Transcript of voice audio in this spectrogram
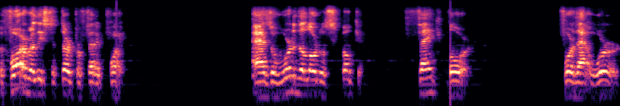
Before I release the third prophetic point, as the word of the Lord was spoken, thank Lord for that word.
